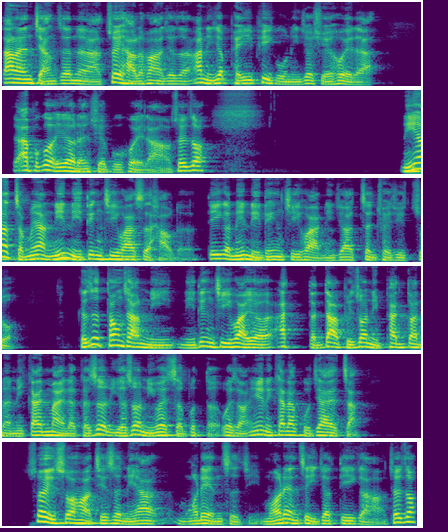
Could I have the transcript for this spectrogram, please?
当然讲真的啦，最好的方法就是啊，你就赔一屁股，你就学会了。对啊，不过也有人学不会的啊，所以说你要怎么样？你拟定计划是好的。第一个，你拟定计划，你就要正确去做。可是通常你拟定计划又啊，等到比如说你判断了你该卖了，可是有时候你会舍不得，为什么？因为你看到股价在涨。所以说哈，其实你要磨练自己，磨练自己就第一个啊。所以说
